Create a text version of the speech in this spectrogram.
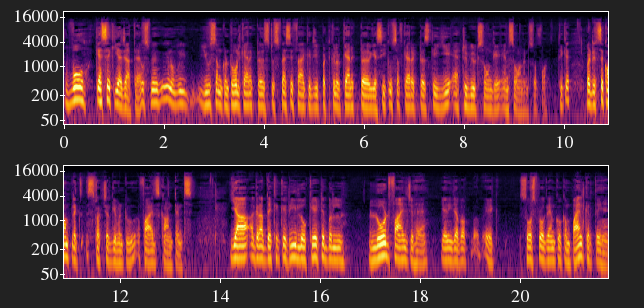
تو وہ کیسے کیا جاتا ہے؟ اس میں you know we use some control characters to specify کہ جی پرٹیکولر کیریکٹر یا سیکوینس آف کیریکٹرز کے یہ ایٹریبیوٹس ہوں گے and so on and so forth ٹھیک ہے؟ But it's a complex structure given to files contents یا اگر آپ دیکھیں کہ ریلوکیٹیبل لوڈ فائل جو ہے یعنی جب آپ ایک سورس پروگرام کو کمپائل کرتے ہیں،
